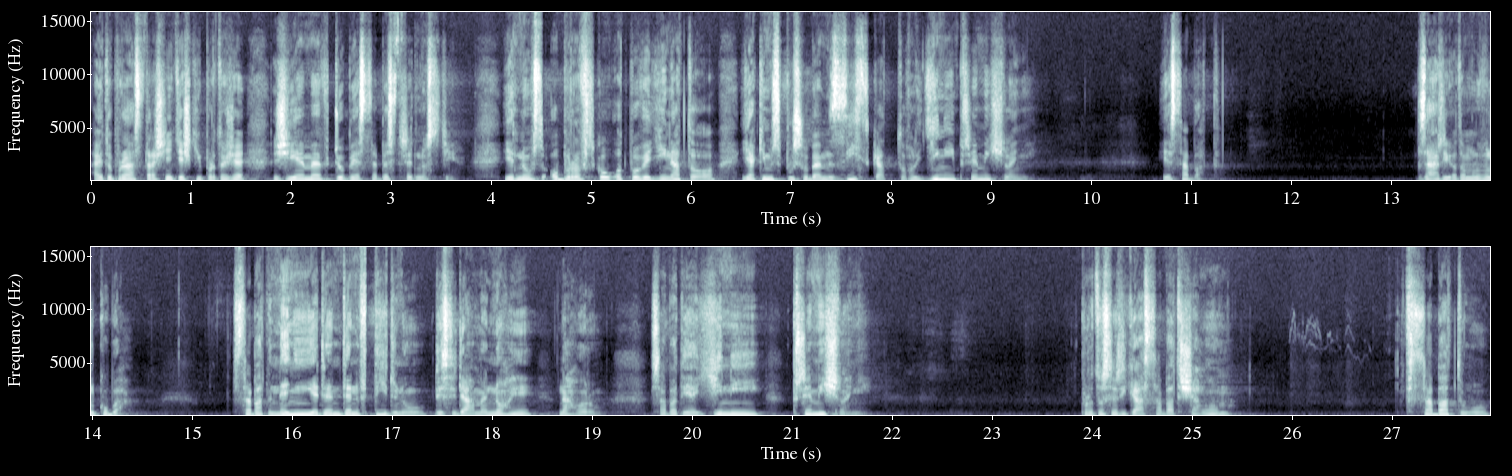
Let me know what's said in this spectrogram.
A je to pro nás strašně těžké, protože žijeme v době sebestřednosti. Jednou z obrovskou odpovědí na to, jakým způsobem získat tohle jiný přemýšlení, je sabat. V září o tom mluvil Kuba. Sabat není jeden den v týdnu, kdy si dáme nohy nahoru. Sabat je jiný přemýšlení. Proto se říká sabat šalom. V sabatu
